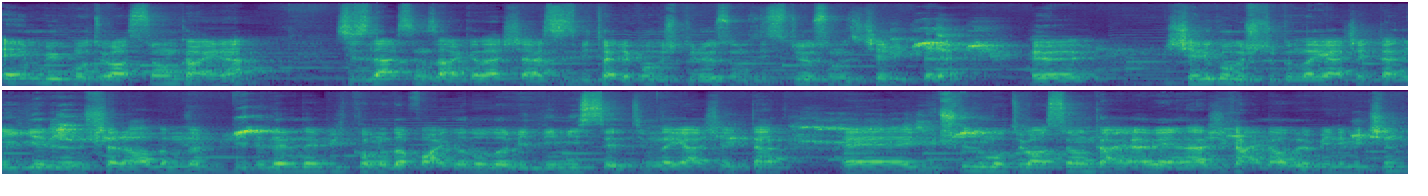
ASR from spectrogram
en büyük motivasyon kaynağı Sizlersiniz arkadaşlar. Siz bir talep oluşturuyorsunuz, istiyorsunuz içerikleri. Ee, içerik oluşturduğumda gerçekten iyi geri dönüşler aldığımda, birilerine bir konuda faydalı olabildiğimi hissettiğimde gerçekten e, güçlü bir motivasyon kaynağı ve enerji kaynağı oluyor benim için.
